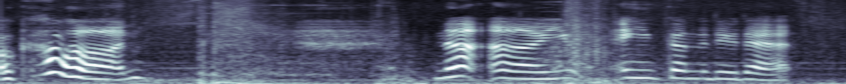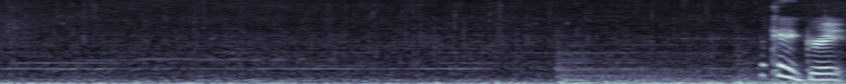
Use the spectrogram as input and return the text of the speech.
Oh, come on. Nuh-uh, you ain't gonna do that. Okay, great.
